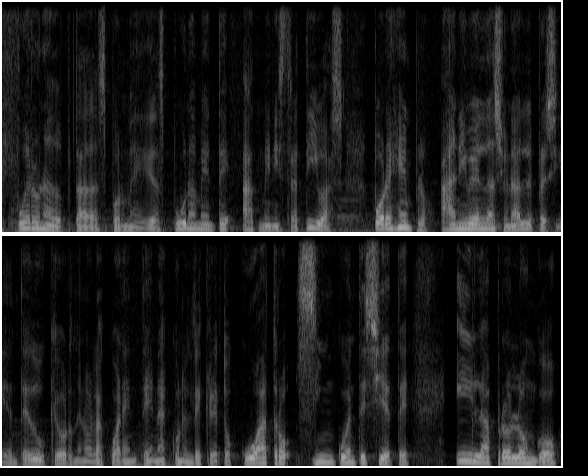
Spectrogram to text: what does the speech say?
fueron adoptadas por medidas puramente administrativas. Por ejemplo, a nivel nacional el presidente Duque ordenó la cuarentena con el decreto 457 y la prolongó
